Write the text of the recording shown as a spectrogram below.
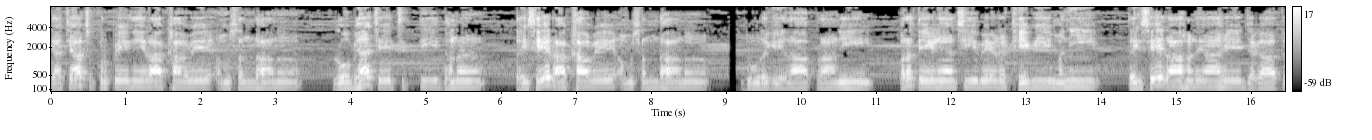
त्याच्याच कृपेने राखावे अनुसंधान. लोभ्याचे चित्ती धन तैसे राखावे अनुसंधान. दूर गेला प्राणी परत येण्याची वेळ ठेवी मनी. तैसे राहणे आहे जगात.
